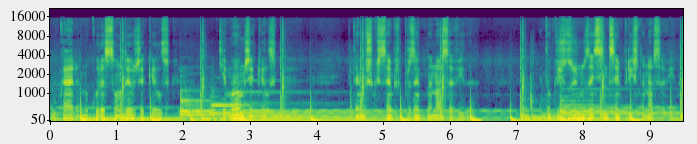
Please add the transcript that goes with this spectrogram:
colocar no coração de Deus aqueles que, que amamos, aqueles que, que temos que sempre presente na nossa vida. Então que Jesus nos ensine sempre isto na nossa vida,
